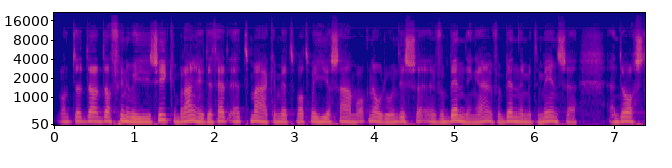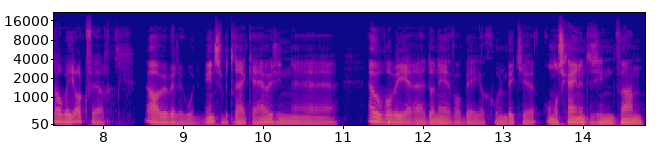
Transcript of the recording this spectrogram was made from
Want dat, dat, vinden we zeker belangrijk. Het, het te maken met wat we hier samen ook nou doen. Dus een verbinding, hè? een verbinding met de mensen. En daar staan wij ook voor. Ja, we willen gewoon de mensen betrekken. Hè. We zien, en we proberen Doneer ook bij ook gewoon een beetje onderscheidend te zien van,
